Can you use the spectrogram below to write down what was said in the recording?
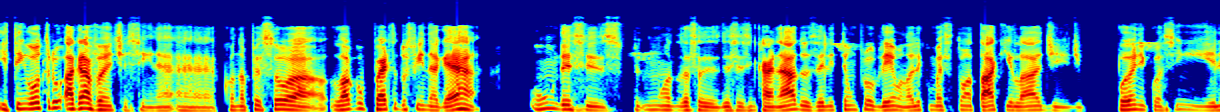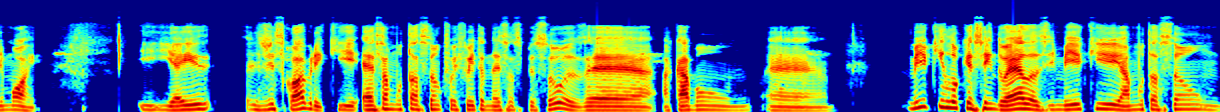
e tem outro agravante, assim, né? É, quando a pessoa, logo perto do fim da guerra, um desses, um dessas, desses encarnados, ele tem um problema, lá ele começa a ter um ataque lá de, de pânico, assim, e ele morre. E, e aí eles descobrem que essa mutação que foi feita nessas pessoas é, acabam é, meio que enlouquecendo elas e meio que a mutação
